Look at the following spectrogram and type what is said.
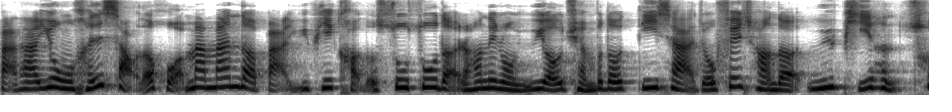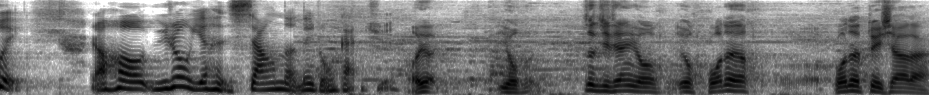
把它用很小的火，慢慢的把鱼皮烤得酥酥的，然后那种鱼油全部都滴下来，就非常的鱼皮很脆，然后鱼肉也很香的那种感觉。哎呦，有这几天有有活的活的对虾了，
